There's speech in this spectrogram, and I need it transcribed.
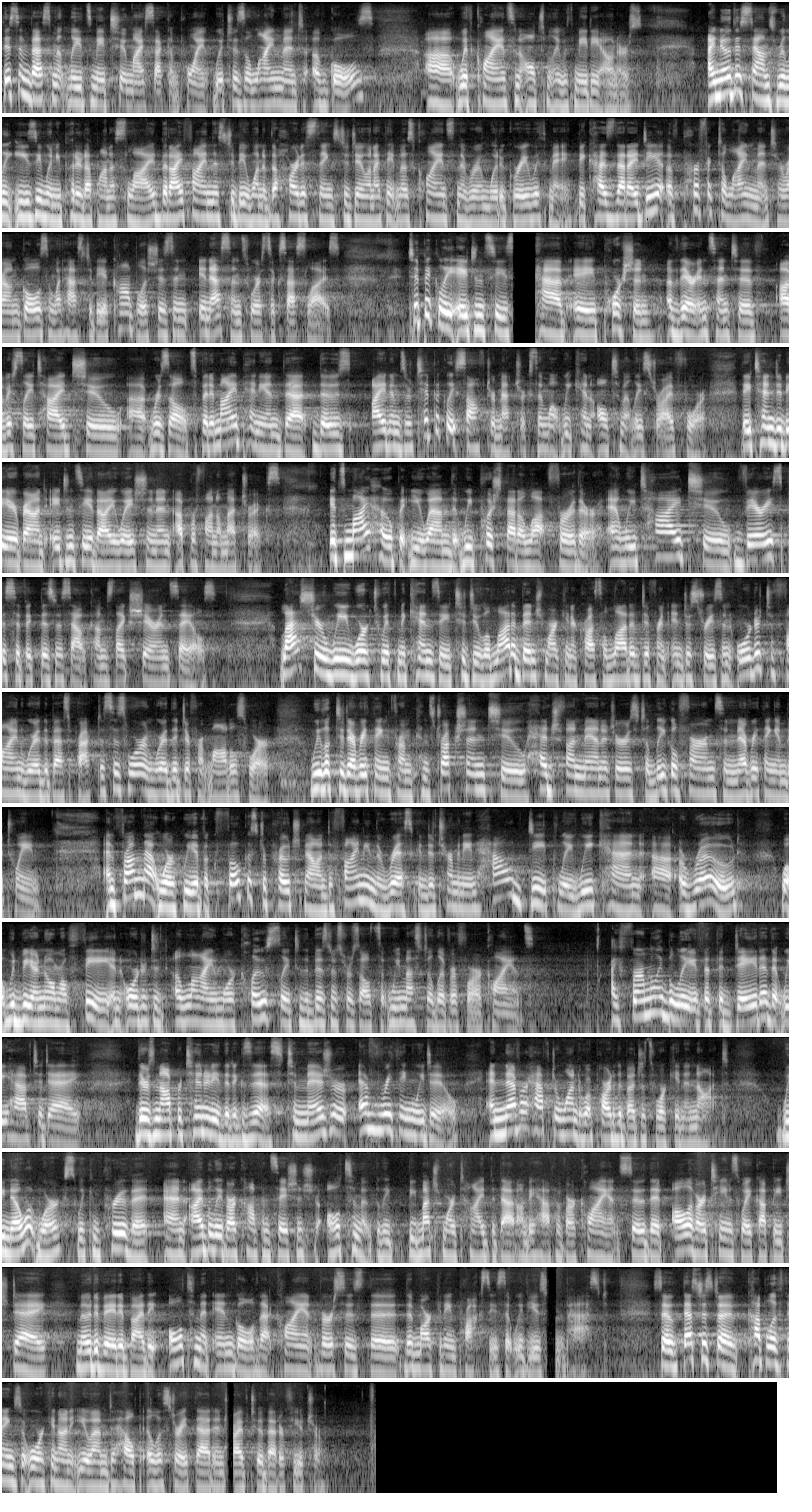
This investment leads me to my second point, which is alignment of goals uh, with clients and ultimately with media owners. I know this sounds really easy when you put it up on a slide, but I find this to be one of the hardest things to do, and I think most clients in the room would agree with me, because that idea of perfect alignment around goals and what has to be accomplished is, in, in essence, where success lies. Typically, agencies have a portion of their incentive obviously tied to uh, results, but in my opinion, that those items are typically softer metrics than what we can ultimately strive for. They tend to be around agency evaluation and upper funnel metrics. It's my hope at UM that we push that a lot further and we tie to very specific business outcomes like share in sales. Last year, we worked with McKinsey to do a lot of benchmarking across a lot of different industries in order to find where the best practices were and where the different models were. We looked at everything from construction to hedge fund managers to legal firms and everything in between. And from that work, we have a focused approach now in defining the risk and determining how deeply we can uh, erode what would be a normal fee in order to align more closely to the business results that we must deliver for our clients. I firmly believe that the data that we have today, there's an opportunity that exists to measure everything we do and never have to wonder what part of the budget's working and not. We know it works, we can prove it, and I believe our compensation should ultimately be much more tied to that on behalf of our clients so that all of our teams wake up each day motivated by the ultimate end goal of that client versus the, the marketing proxies that we've used in the past. So that's just a couple of things that we're working on at UM to help illustrate that and drive to a better future.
